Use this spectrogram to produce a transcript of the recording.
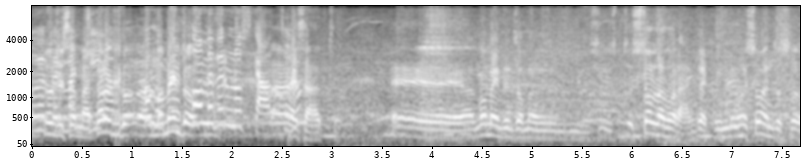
come non per sa mai, magia, però dico, come, al momento come per uno scatto. Ah, esatto Eh, al momento insomma sto, sto lavorando ecco, in questo momento sto-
